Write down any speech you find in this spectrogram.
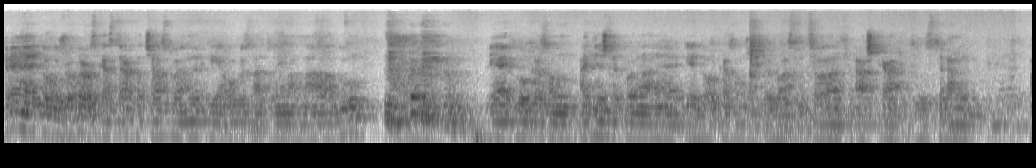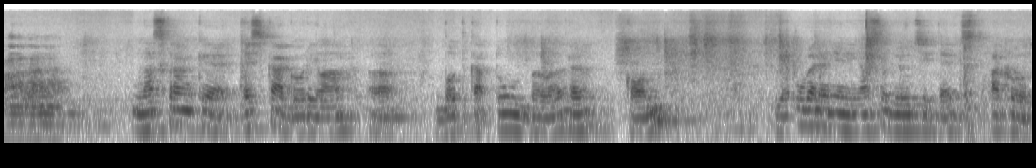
Pre mňa je to už obrovská strata času a energie a vôbec na to nemám náladu. Je aj dôkazom, aj dnešné pojednanie je dôkazom, že to je vlastne celá fráška zo strany pána Dana. Na stránke skgorila.tumblr.com je uverejnený nasledujúci text ako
